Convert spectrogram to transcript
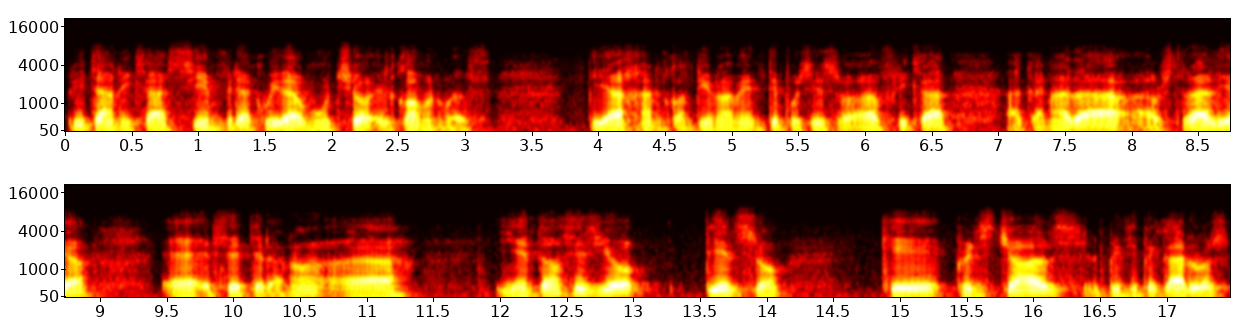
británica siempre ha cuidado mucho el Commonwealth. Viajan continuamente, pues eso, a África, a Canadá, a Australia, eh, etcétera, ¿no? Ah, y entonces yo pienso que Prince Charles, el príncipe Carlos,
